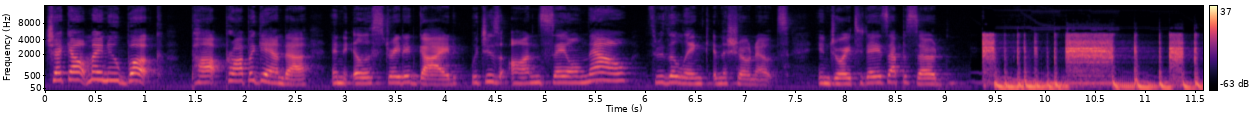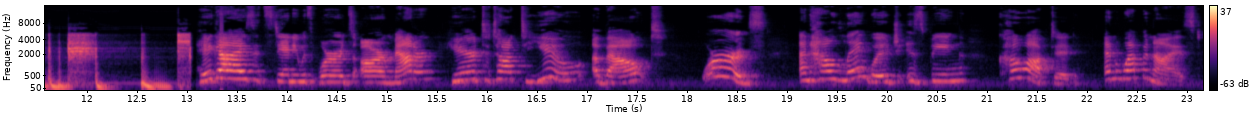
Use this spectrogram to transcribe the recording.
check out my new book. Pop Propaganda, an illustrated guide, which is on sale now through the link in the show notes. Enjoy today's episode. Hey guys, it's Danny with Words Are Matter, here to talk to you about words and how language is being co opted and weaponized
